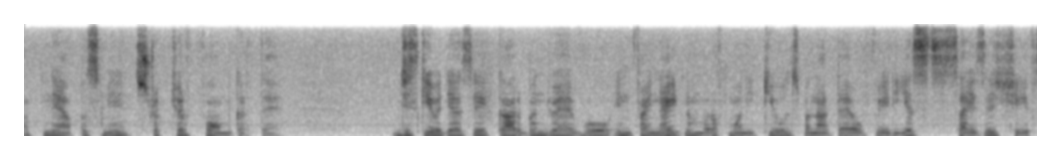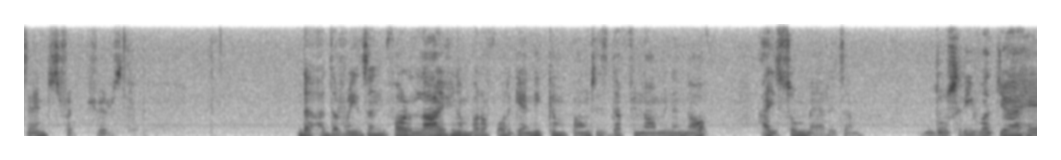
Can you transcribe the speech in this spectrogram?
अपने आपस में स्ट्रक्चर फॉर्म करता है जिसकी वजह से कार्बन जो है वो इनफाइनाइट नंबर ऑफ़ मॉलिक्यूल्स बनाता है of various sizes shapes and structures other reason for a large number of organic compounds is the phenomenon of isomerism. दूसरी वजह है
